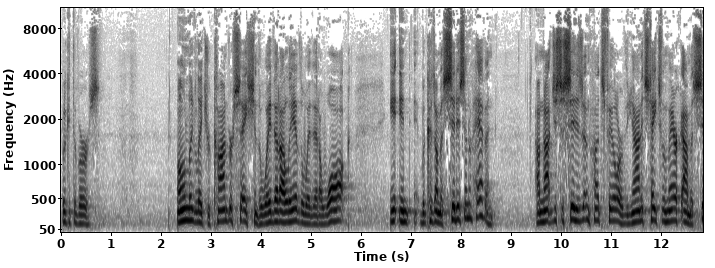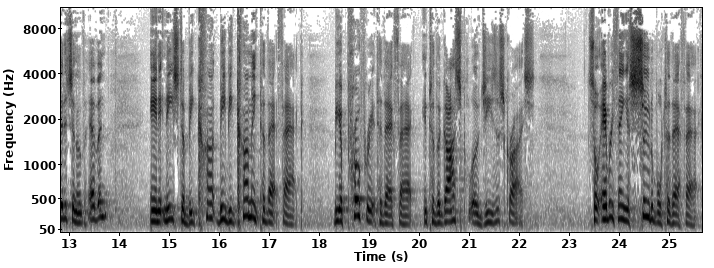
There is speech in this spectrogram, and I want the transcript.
Look at the verse. Only let your conversation, the way that I live, the way that I walk, in, in, because I'm a citizen of heaven. I'm not just a citizen of Huntsville or of the United States of America. I'm a citizen of heaven, and it needs to become, be becoming to that fact, be appropriate to that fact, and to the gospel of Jesus Christ. So everything is suitable to that fact.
